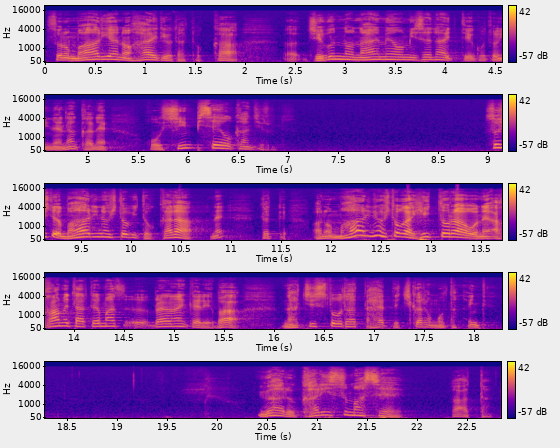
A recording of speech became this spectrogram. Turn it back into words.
その周りへの配慮だとか、自分の内面を見せないっていうことにね、なんかね、神秘性を感じるんです。そして周りの人々からね、だってあの周りの人がヒトラーをね、崇め立てまらなければ、ナチス党だって流行って力を持たないんで。いわゆるカリスマ性があったんです。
